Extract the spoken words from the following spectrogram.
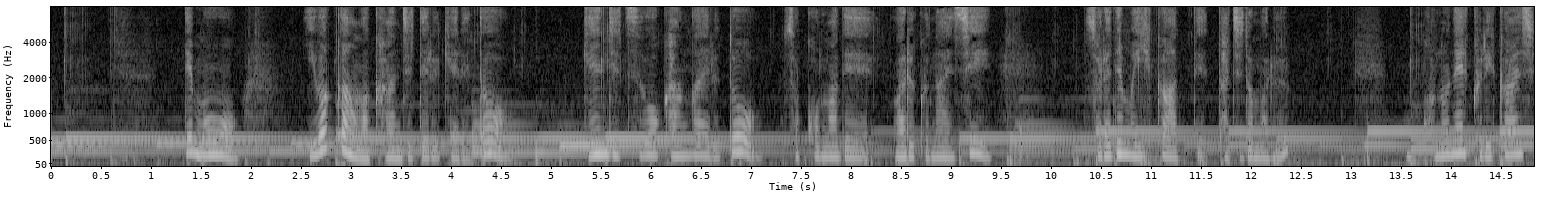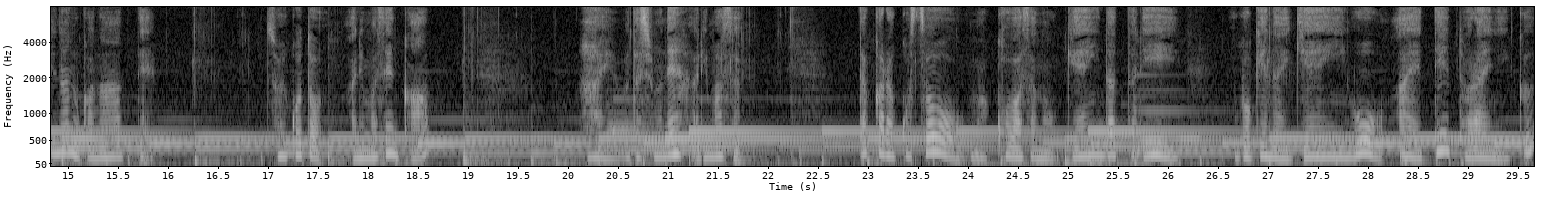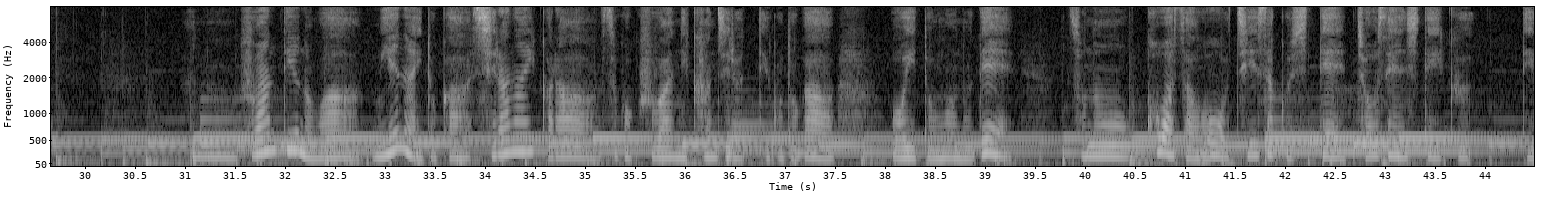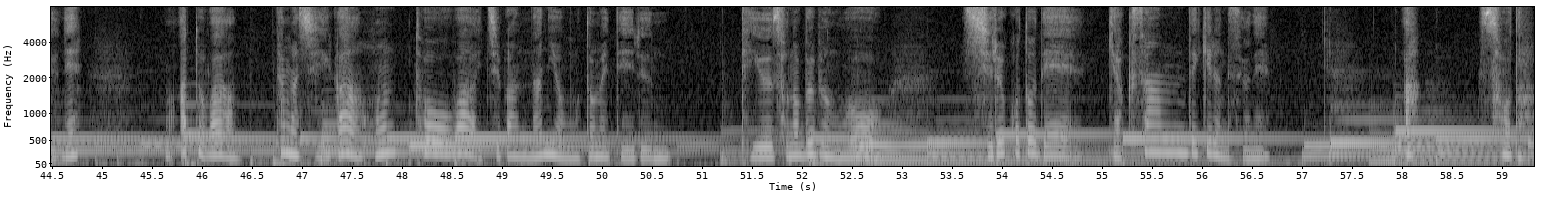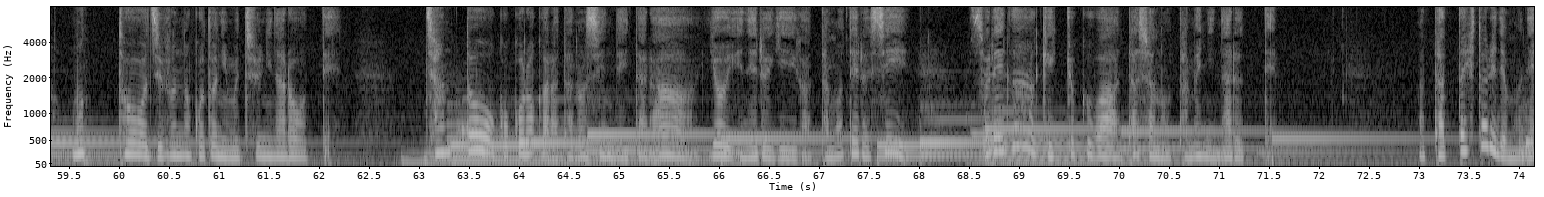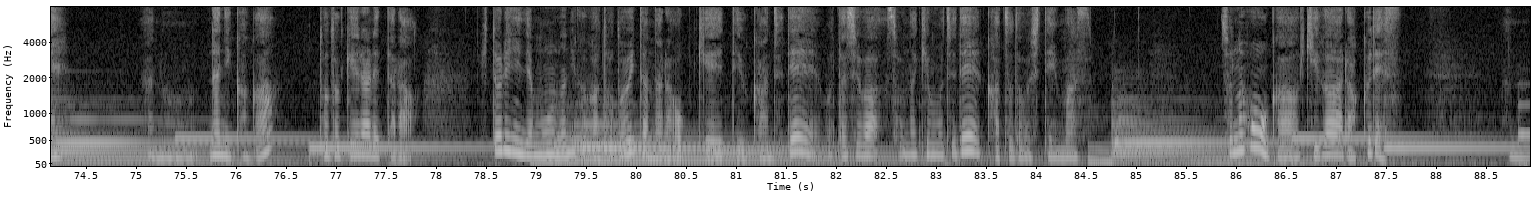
でも違和感は感じてるけれど現実を考えるとそこまで悪くないしそれでもいいかって立ち止まる。このね繰り返しなのかなってそういうことありませんか？はい私もねあります。だからこそ、まあ、怖さの原因だったり動けない原因をあえて捉えに行く。あの不安っていうのは見えないとか知らないからすごく不安に感じるっていうことが多いと思うのでその怖さを小さくして挑戦していくっていうね。あとは魂が本当は一番何を求めているっていうその部分を知ることで逆算できるんですよね。あそうだ。もっと自分のことに夢中になろうって。ちゃんと心から楽しんでいたら良いエネルギーが保てるしそれが結局は他者のためになるって、まあ、たった一人でもねあの何かが届けられたら一人にでも何かが届いたなら OK っていう感じで私はそんな気持ちで活動していますその方が気が楽です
